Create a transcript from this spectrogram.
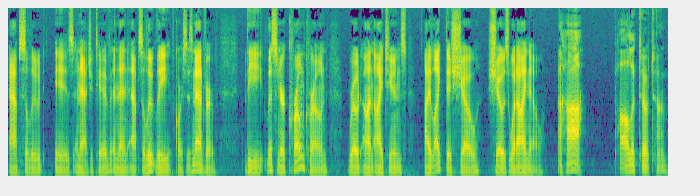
absolute is an adjective, and then absolutely, of course, is an adverb. The listener Crone Crone wrote on iTunes, I like this show, shows what I know. Aha. Polyptoton.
